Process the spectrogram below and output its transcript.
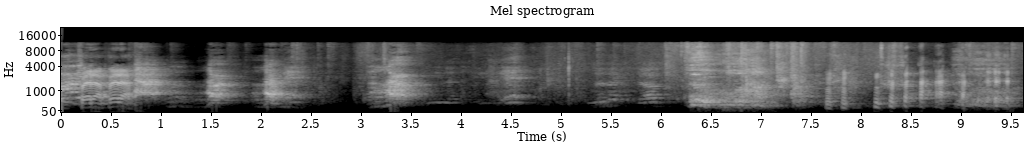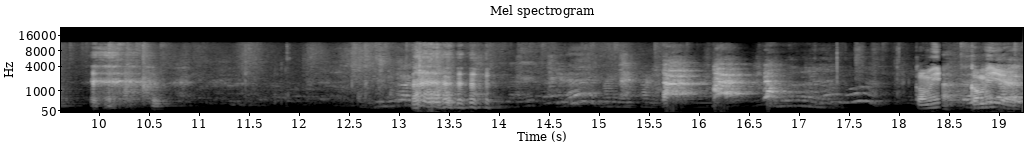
Espera, espera. Come here. Come here.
